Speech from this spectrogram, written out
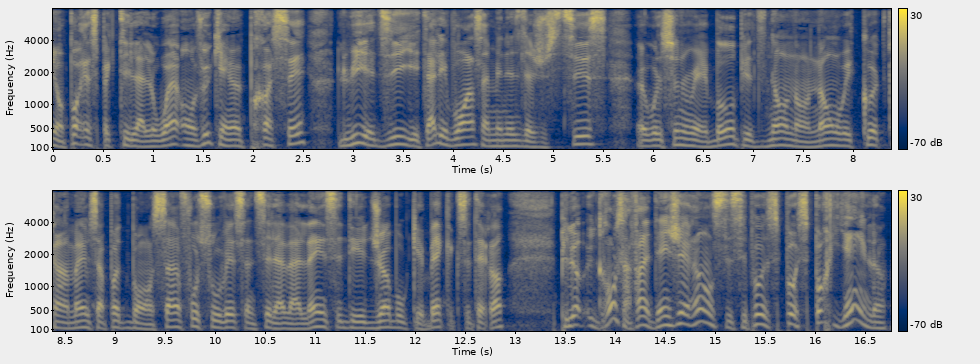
ils n'ont pas respecté la loi. On veut qu'il y ait un procès. Lui il a dit, il est allé voir sa ministre de la Justice, euh, Wilson Raybould, puis il a dit non, non, non, écoute quand même, ça n'a pas de bon sens, faut sauver SNC-Lavalin, c'est des jobs au Québec, etc. Puis là, grosse affaire d'ingérence, c'est pas, c'est pas, c'est pas rien là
